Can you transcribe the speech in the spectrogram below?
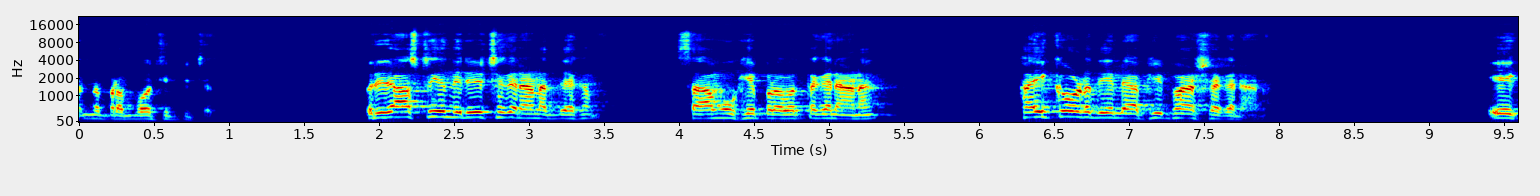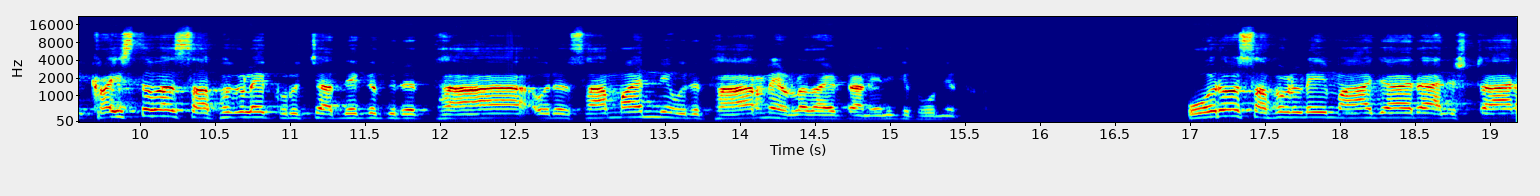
എന്ന് പ്രബോധിപ്പിച്ചത്. ഒരു രാഷ്ട്രീയ നിരീക്ഷകനാണ് അദ്ദേഹം സാമൂഹ്യ പ്രവർത്തകനാണ് ഹൈക്കോടതിയിലെ അഭിഭാഷകനാണ്. ഈ ക്രൈസ്തവ സഭകളെ കുറിച്ച് അദ്ദേഹത്തിന് ധാ ഒരു സാമാന്യ ഒരു ധാരണയുള്ളതായിട്ടാണ് എനിക്ക് തോന്നിയിട്ടുള്ളത്. ഓരോ സഭകളുടെയും ആചാര അനുഷ്ഠാന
